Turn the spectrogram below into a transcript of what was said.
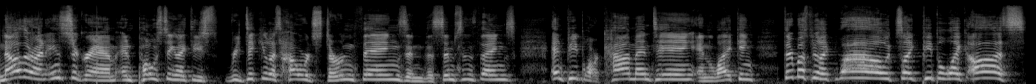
Now they're on Instagram and posting like these ridiculous Howard Stern things and the Simpsons things, and people are commenting and liking. There must be like, wow, it's like people like us,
